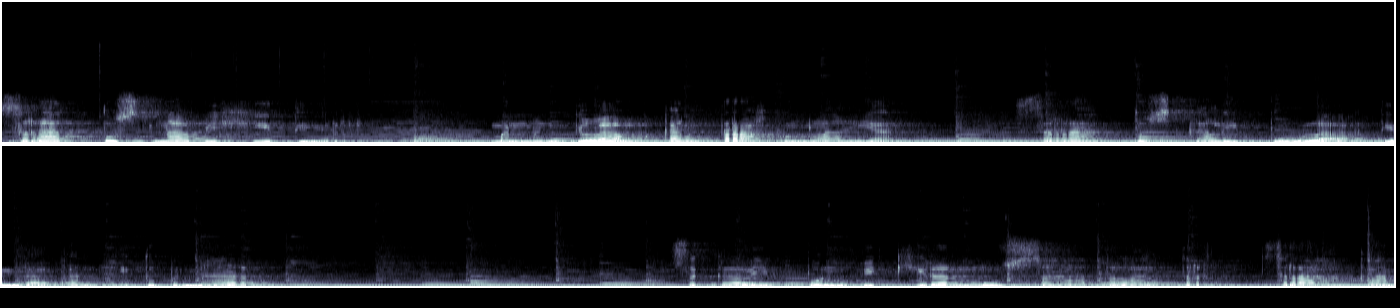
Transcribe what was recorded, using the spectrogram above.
Seratus Nabi Hidir menenggelamkan perahu nelayan. Seratus kali pula tindakannya itu benar sekalipun pikiran Musa telah tercerahkan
